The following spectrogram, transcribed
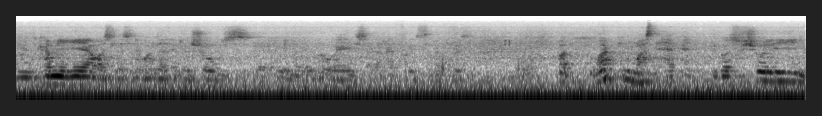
I mean, coming here, I was listening on the radio shows, uh, you know, everywhere, it's uh, referees, referees. But what must happen? Because surely,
